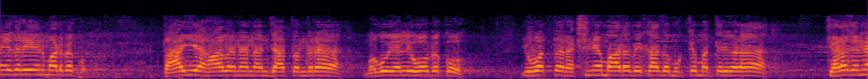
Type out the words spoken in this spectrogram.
ಮೇದರೆ ಏನ್ ಮಾಡ್ಬೇಕು? ತಾಯಿಯ ಹಾಲನ್ನ ನಂಜಾತಂದ್ರ ಮಗು ಎಲ್ಲಿ ಹೋಗ್ಬೇಕು? ಇವತ್ತ ರಕ್ಷಣೆ ಮಾಡಬೇಕಾದ ಮುಖ್ಯಮಂತ್ರಿಗಳ ಕೆಳಗನ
